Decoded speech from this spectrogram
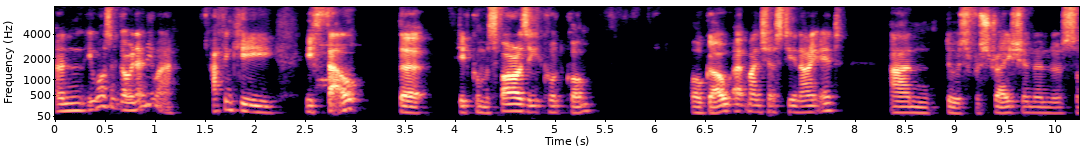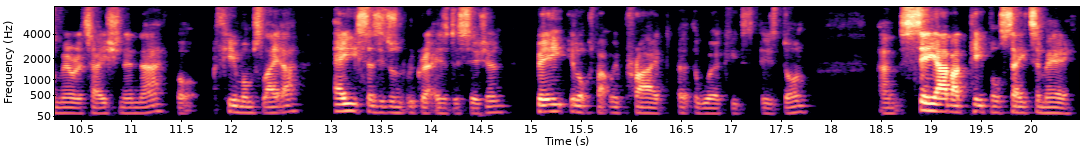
and he wasn't going anywhere. I think he he felt that he'd come as far as he could come or go at Manchester United. And there was frustration and there was some irritation in there. But a few months later, A, he says he doesn't regret his decision. B, he looks back with pride at the work he's, he's done. Um, C, I've had people say to me,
